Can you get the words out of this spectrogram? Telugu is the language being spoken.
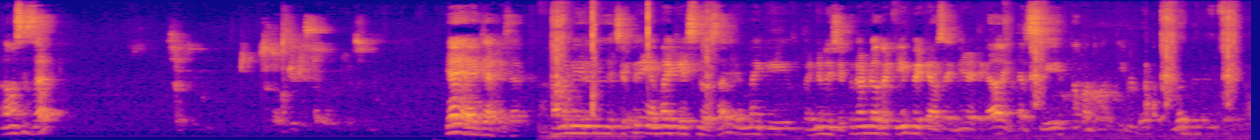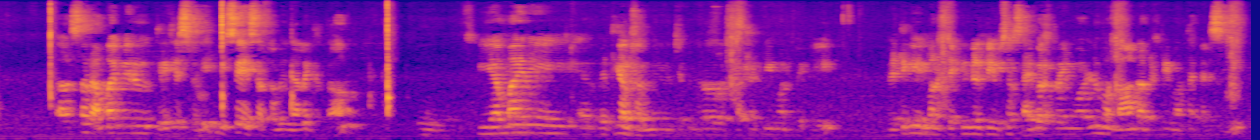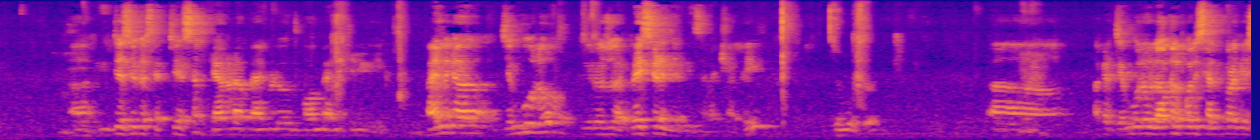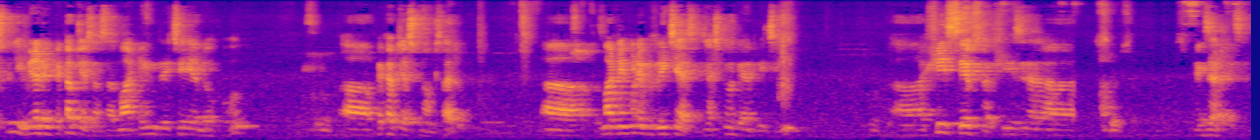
నమస్తే sir. Yeah yeah exactly sir. మనం మీరు చెప్పిన అమ్మాయి కేసులో సార్ అమ్మాయికి వెంటనే మీరు చెప్పినట్టు ఒక టీం పెట్టాం సార్ ఇమీడియట్గా ఇద్దరు సేఫ్గా కొంతమంది టీం సార్ అమ్మాయి పేరు తేజస్వరి మిస్ అయ్యింది సార్ తొమ్మిది నెలల క్రితం. ఈ అమ్మాయిని వెతికాం సార్ మీరు చెప్పిన టీం అని పెట్టి. వెతికి మన technical team sir cyber crime వాళ్ళు మన నాన్ ఆర్డర్ టీం అంతా కలిసి. ఇంటెన్సివ్గా సెర్చ్ చేస్తారు కేరళ బెంగళూరు బాంబే అన్ని తిరిగి. ఫైనల్గా జమ్మూలో ఈరోజు ట్రేస్ చేయడం జరిగింది సార్ యాక్చువల్లీ జమ్మూ అక్కడ జమ్మూలో లోకల్ పోలీస్ హెల్ప్ కూడా తీసుకుని ఇమీడియట్గా పికప్ చేశాం సార్. మా టీం రీచ్ అయ్యే లోపు పికప్ చేసుకున్నాం సార్. మా టీం కూడా ఇప్పుడు రీచ్ అయ్యారు sir. Just they are reaching. She safe sir she sir sir exactly sir?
